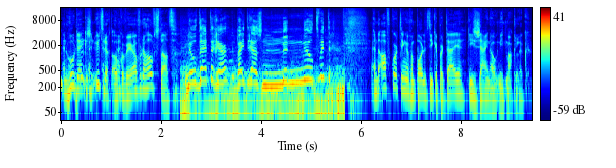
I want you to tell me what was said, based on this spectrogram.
En hoe denken ze in Utrecht ook alweer over de hoofdstad? 030 hè? Beter als 020. En de afkortingen van politieke partijen, die zijn ook niet makkelijk.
